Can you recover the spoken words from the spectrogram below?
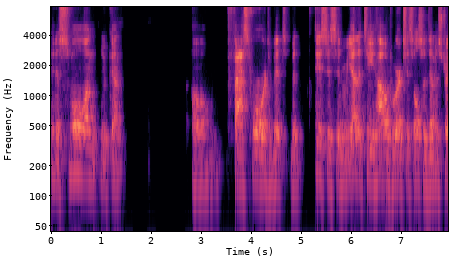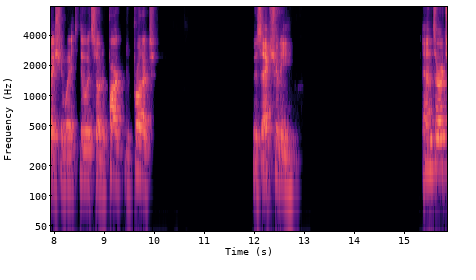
in a small one, you can oh, fast forward a bit, but this is in reality how it works. It's also a demonstration way to do it. So the part, the product is actually entered.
